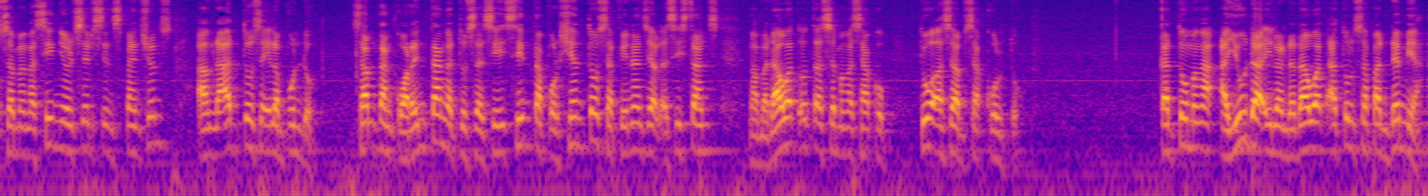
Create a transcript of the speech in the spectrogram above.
sa mga senior citizens pensions ang naadto sa ilang pundo. Samtang 40 ngadto sa 60% sa financial assistance nga madawat unta sa mga sakop tuwa sab sa kulto. Kadto mga ayuda ilang nadawat atol sa pandemya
